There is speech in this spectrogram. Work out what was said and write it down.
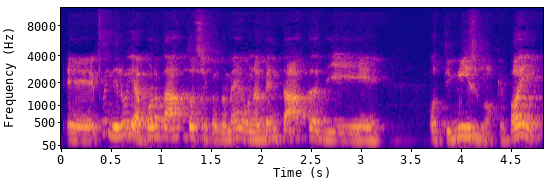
E quindi lui ha portato, secondo me, una ventata di ottimismo, che poi,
